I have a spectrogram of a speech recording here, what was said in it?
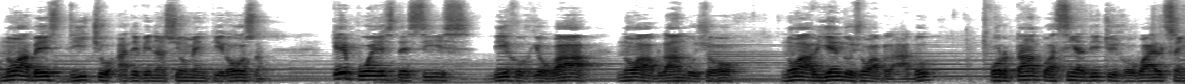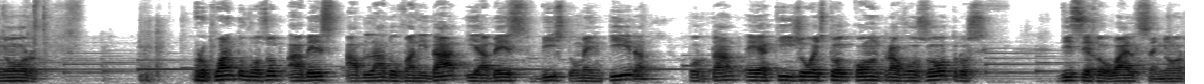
no habéis dicho adivinación mentirosa. ¿Qué pues decís? Dijo Jehová, no hablando yo, no habiendo yo hablado. Por tanto, así ha dicho Jehová el Señor por cuanto vosotros habéis hablado vanidad y habéis visto mentira, Por tanto, he aquí yo estoy contra vosotros, dice Jehová el Señor.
